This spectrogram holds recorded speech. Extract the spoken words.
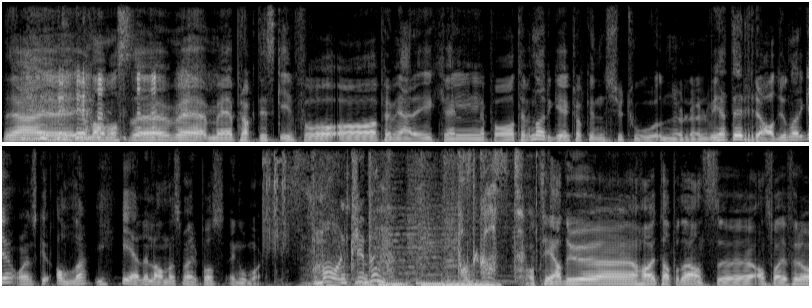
Det er eh, Jon Almaas eh, med, med praktisk info og premiere i kveld på TV Norge klokken 22.00. Vi heter Radio Norge og ønsker alle i hele landet som hører på oss, en god morgen. Morgenklubben. Podkast. Og Thea, du eh, har tatt på deg ans ansvaret for å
